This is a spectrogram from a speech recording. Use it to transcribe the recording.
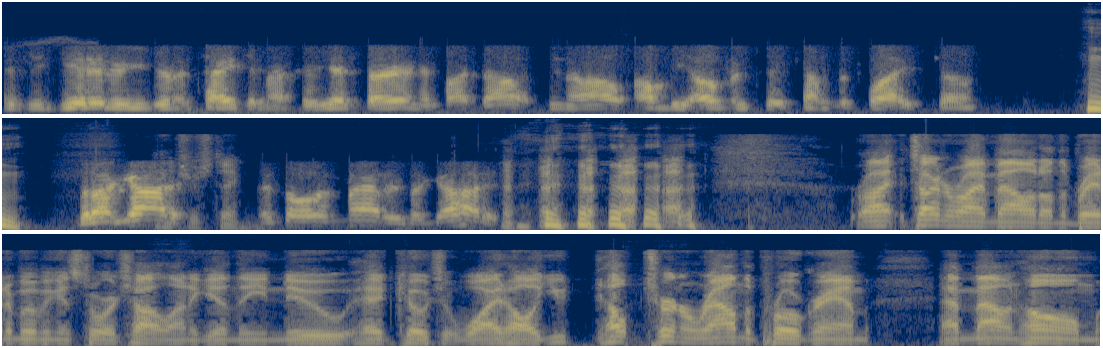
if you get it, are you going to take it? And I said, yes, sir. And if I don't, you know, I'll, I'll be open to it come to play. So, hmm. but I got it. That's all that matters. I got it. Right, talking to Ryan Mallett on the Brandon Moving and Storage Hotline again, the new head coach at Whitehall. You helped turn around the program at Mountain Home,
